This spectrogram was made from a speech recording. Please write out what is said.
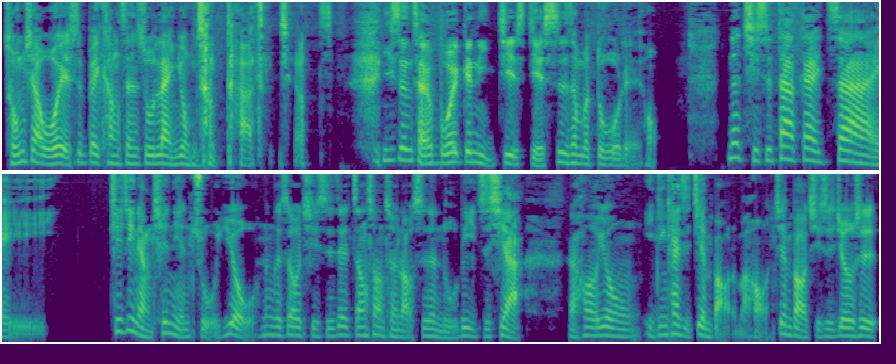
从小我也是被抗生素滥用长大的这样子。医生才不会跟你解解释这么多嘞吼。那其实大概在接近两千年左右，那个时候，其实在张尚成老师的努力之下，然后用已经开始健保了嘛吼。健保其实就是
